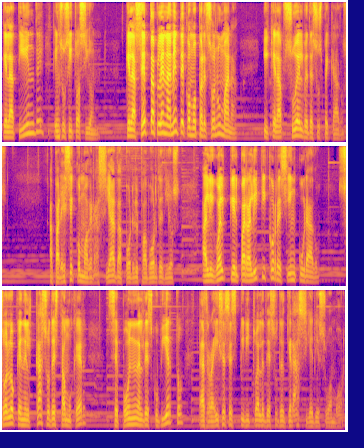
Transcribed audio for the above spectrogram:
que la atiende en su situación, que la acepta plenamente como persona humana y que la absuelve de sus pecados. Aparece como agraciada por el favor de Dios, al igual que el paralítico recién curado, solo que en el caso de esta mujer se ponen al descubierto las raíces espirituales de su desgracia y de su amor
